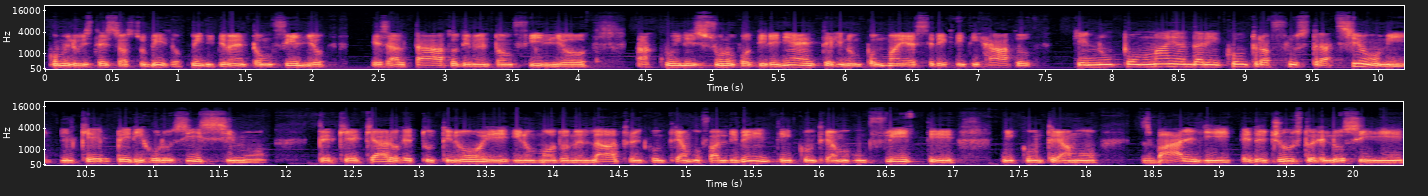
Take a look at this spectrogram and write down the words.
come lui stesso ha subito, quindi diventa un figlio esaltato, diventa un figlio a cui nessuno può dire niente, che non può mai essere criticato, che non può mai andare incontro a frustrazioni, il che è pericolosissimo perché è chiaro che tutti noi in un modo o nell'altro incontriamo fallimenti, incontriamo conflitti, incontriamo sbagli ed è giusto che lo si,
